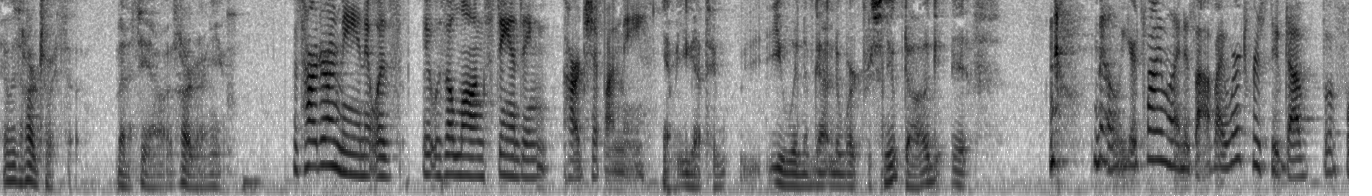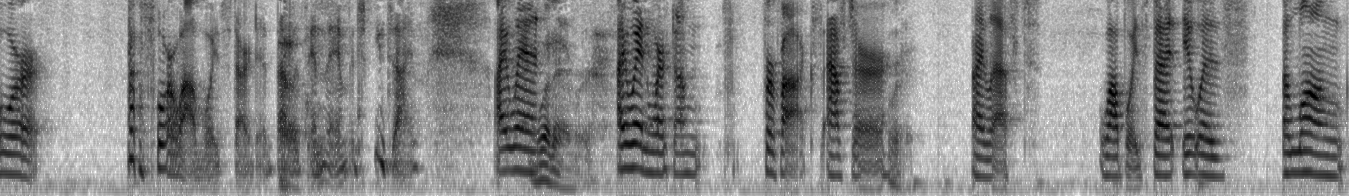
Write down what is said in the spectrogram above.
It was a hard choice though. But see how it was harder on you. It was harder on me and it was it was a long standing hardship on me. Yeah, but you got to. You wouldn't have gotten to work for Snoop Dogg if. No, your timeline is off. I worked for Snoop Dogg before before Wildboyz started. That was in the oh. in between time. I went Whatever. I went and worked on for Fox after Right. I left Wildboyz, but it was a long.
